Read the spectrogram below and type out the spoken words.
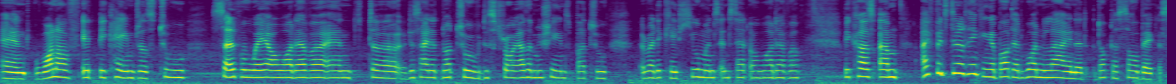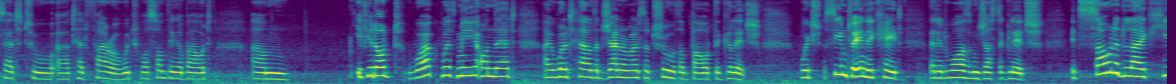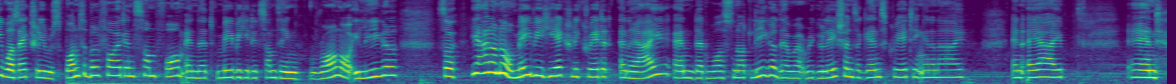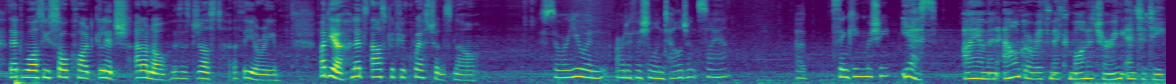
and one of it became just too self-aware or whatever and uh, decided not to destroy other machines but to eradicate humans instead or whatever. Because um, i've been still thinking about that one line that dr sobek said to uh, ted faro which was something about um, if you don't work with me on that i will tell the generals the truth about the glitch which seemed to indicate that it wasn't just a glitch it sounded like he was actually responsible for it in some form and that maybe he did something wrong or illegal. So, yeah, I don't know. Maybe he actually created an AI and that was not legal. There were regulations against creating an AI, an AI, and that was the so called glitch. I don't know. This is just a theory. But yeah, let's ask a few questions now. So, are you an artificial intelligence, Cyan? A thinking machine? Yes. I am an algorithmic monitoring entity,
